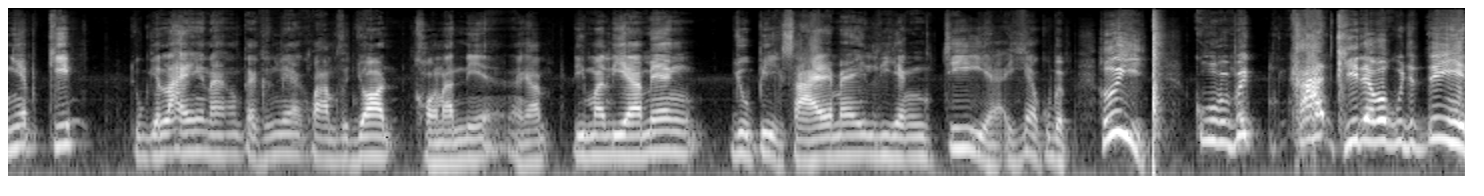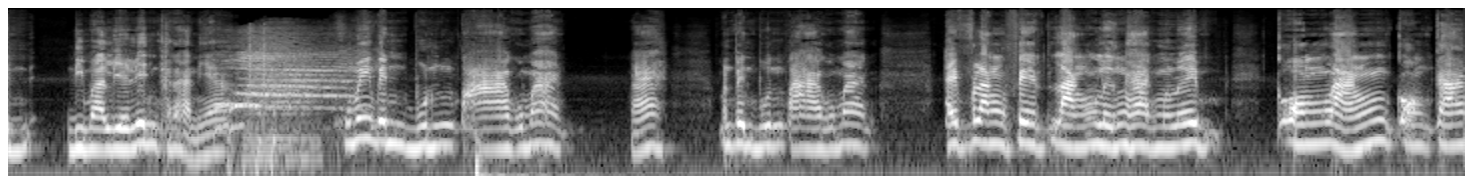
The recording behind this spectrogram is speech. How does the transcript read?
เงียบกิ๊บ ถูกจะไล่นะตั้งแต่ครึ่งแรกความสุดยอดของนัดนนี้นะครับดิมาเรียแม่งอยู่ปีกซ้ายไหมเลียงจี้อะไอ้เหี้ยกูแบบ เฮ้ย กูไม่คาดคิดอะว่ากูจะได้เห็นดิมาเรียเล่นขนาดเนี้ยกูแม่งเป็นบุญตากูมากนะมันเป็นบุญตากูมาก ไอ้ฝรั่งเศสหลังเหลืองหักมาเลย กองหลังกองกลาง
